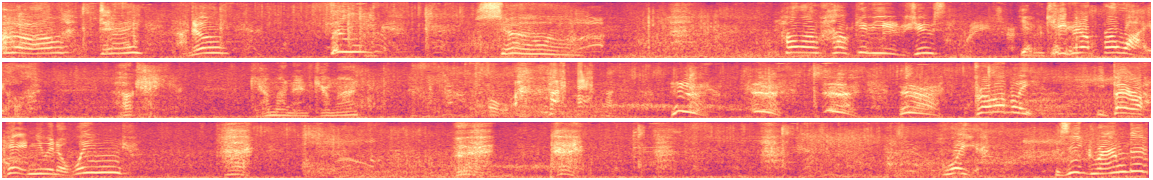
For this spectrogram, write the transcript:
all day? I don't think so. I'll, I'll give you juice. You can keep it up for a while. Okay. Come on then, come on. Oh. Probably. He better off hitting you in a wing. Wait, is he grounded?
